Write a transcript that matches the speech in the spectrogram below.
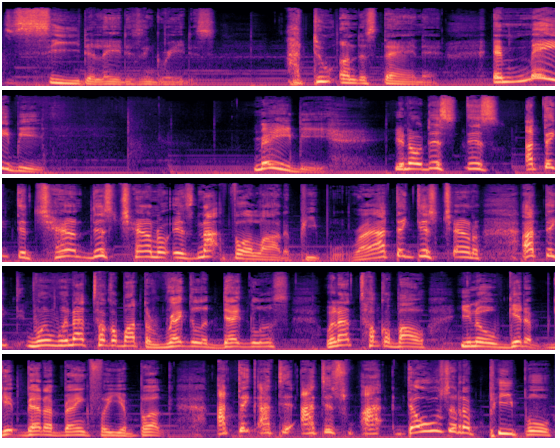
see the latest and greatest. I do understand that. And maybe, maybe you know, this this I think the channel this channel is not for a lot of people, right? I think this channel, I think when when I talk about the regular deglers, when I talk about you know get a get better bang for your buck, I think I I just I, those are the people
